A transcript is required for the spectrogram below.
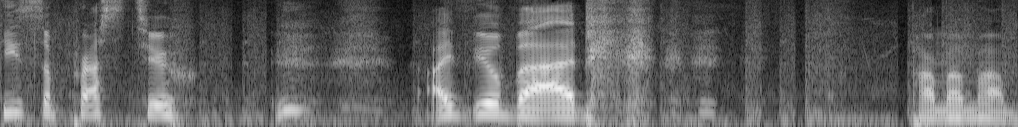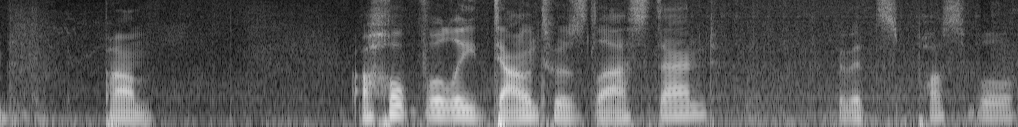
He's suppressed too. I feel bad. pum, pum, pum. Pum. Uh, hopefully down to his last stand. If it's possible.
